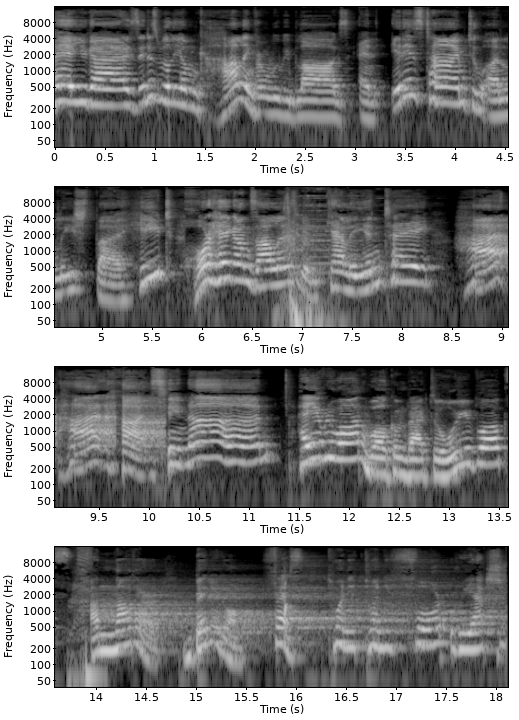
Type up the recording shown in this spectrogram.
Hey you guys, it is William calling from Wiwibloggs, and it is time to unleash the heat. Jorge Gonzalez with Caliente, hot, hot, hot, Cinan. Hey everyone, welcome back to Wiwibloggs, another Benidorm Fest 2024 reaction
